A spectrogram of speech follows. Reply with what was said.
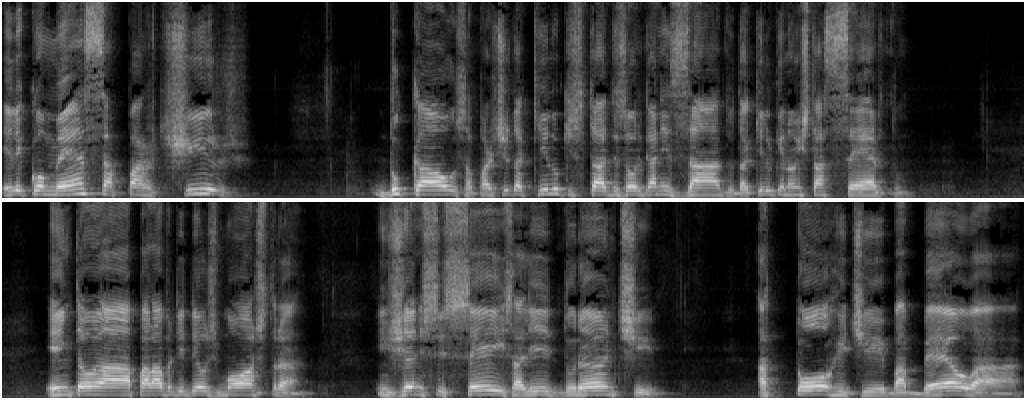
Ele começa a partir do caos, a partir daquilo que está desorganizado, daquilo que não está certo. Então a palavra de Deus mostra em Gênesis 6, ali durante a Torre de Babel, a,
